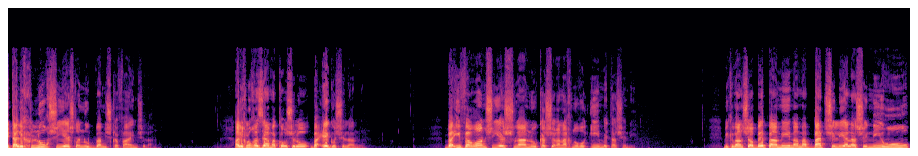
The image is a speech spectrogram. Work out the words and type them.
את הלכלוך שיש לנו במשקפיים שלנו. הלכלוך הזה המקור שלו באגו שלנו. בעיוורון שיש לנו כאשר אנחנו רואים את השני. מכיוון שהרבה פעמים המבט שלי על השני הוא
